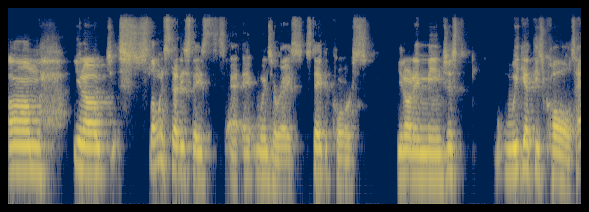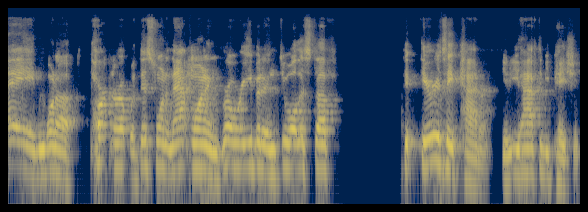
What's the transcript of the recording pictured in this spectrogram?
Um, you know, slow and steady stays wins a race. Stay the course. You know what I mean? Just we get these calls. Hey, we want to partner up with this one and that one and grow our EBITDA and do all this stuff. There is a pattern. You, know, you have to be patient.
